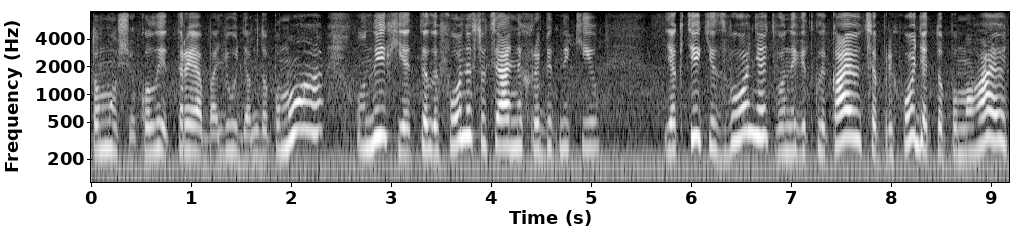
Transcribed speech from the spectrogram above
тому що коли треба людям допомога, у них є телефони соціальних робітників. Як тільки дзвонять, вони відкликаються, приходять, допомагають.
